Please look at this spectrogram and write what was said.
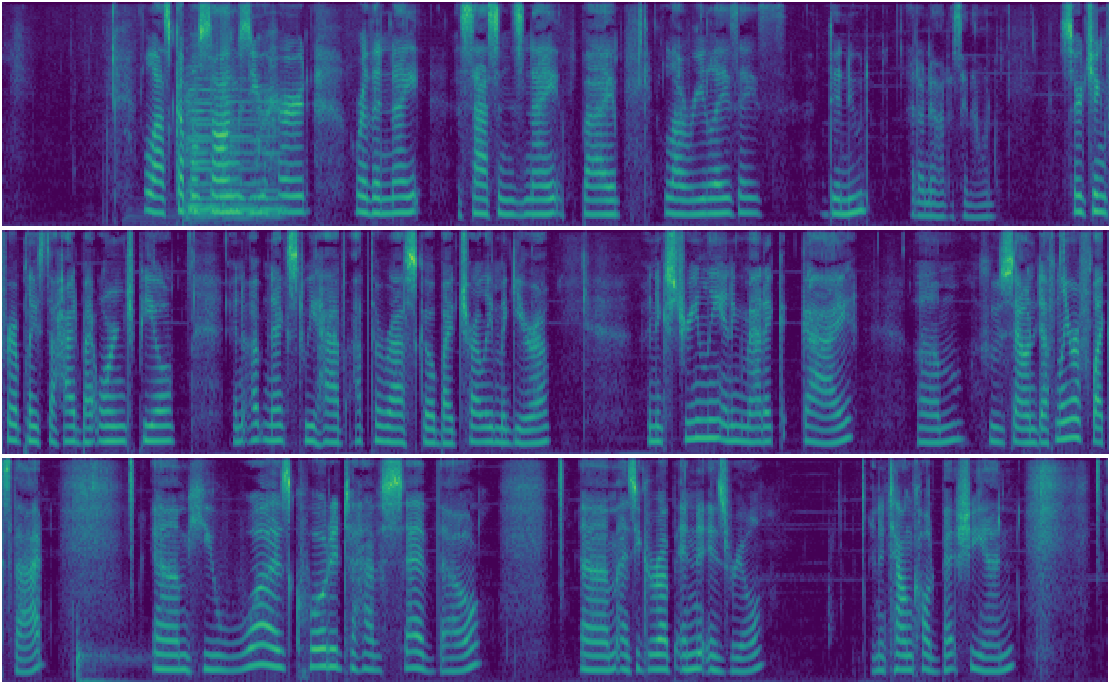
The last couple songs you heard were The Night, Assassin's Night by La Relays de Nude. I don't know how to say that one. Searching for a Place to Hide by Orange Peel. And up next we have At the Rasco by Charlie Megira, an extremely enigmatic guy um, whose sound definitely reflects that. Um, he was quoted to have said, though, um, as he grew up in Israel, in a town called Bet Shean,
